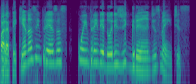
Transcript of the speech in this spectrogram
Para pequenas empresas com empreendedores de grandes mentes.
